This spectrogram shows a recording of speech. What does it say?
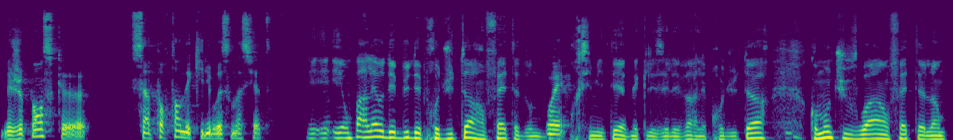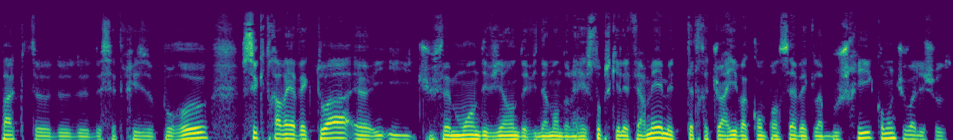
mais je pense que c'est important d'équilibrer son assiette. Et, on parlait au début des producteurs en fait, donc de proximité avec les éleveurs, les producteurs. Comment tu vois en fait l'impact de, cette crise pour eux? Ceux qui travaillent avec toi, euh, tu fais moins des viandes évidemment dans les restos parce qu'il est fermé, mais peut-être tu arrives à compenser avec la boucherie. Comment tu vois les choses?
